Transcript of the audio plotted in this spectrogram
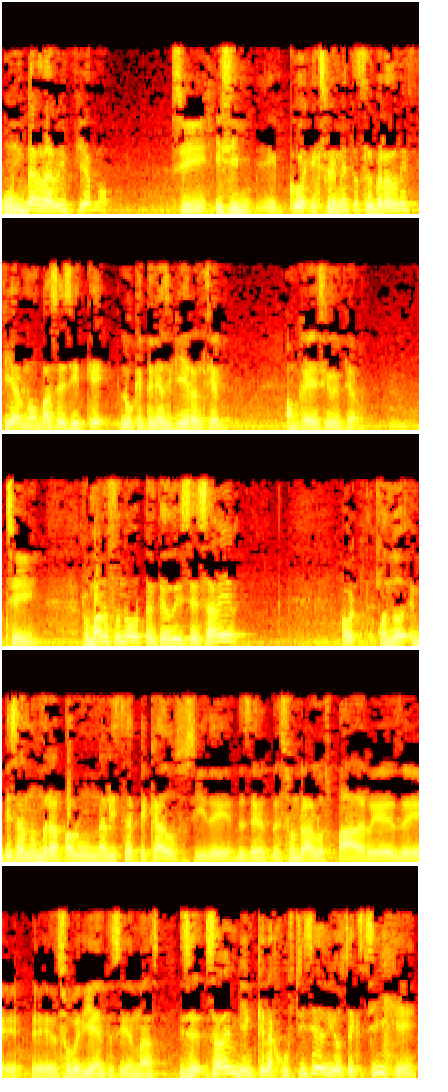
un verdadero infierno. ¿Sí? Y si experimentas el verdadero infierno, vas a decir que lo que tenías aquí era el cielo, aunque haya sido infierno. ¿Sí? Romanos 1.32 dice, ¿sabe? Cuando empieza a nombrar Pablo una lista de pecados, así, de, desde deshonrar a los padres, de, eh, desobedientes y demás, dice, ¿saben bien que la justicia de Dios exige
